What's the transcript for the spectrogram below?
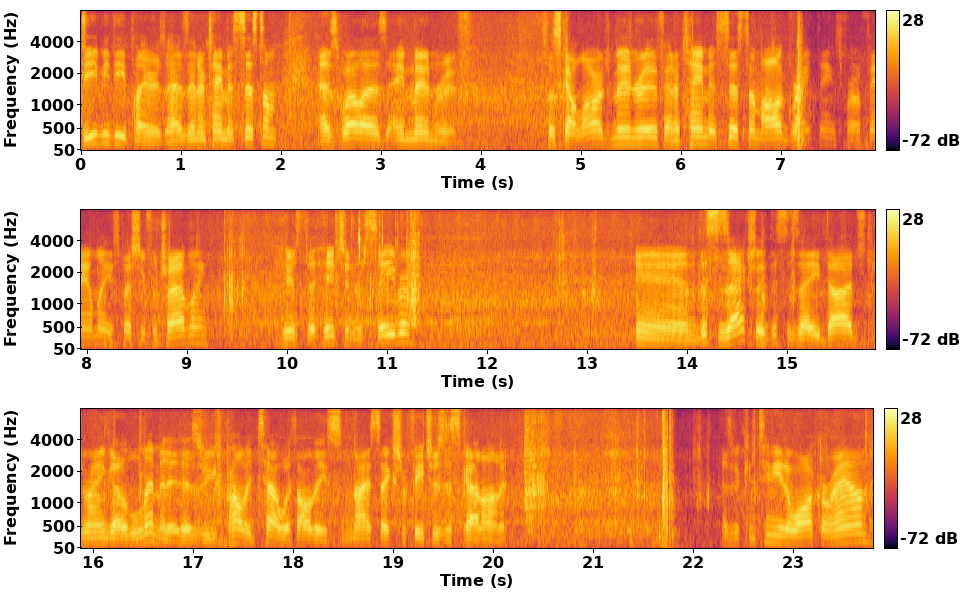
DVD players, it has entertainment system, as well as a moonroof. So it's got a large moonroof, entertainment system, all great things for a family, especially for traveling. Here's the hitch and receiver. And this is actually, this is a Dodge Durango Limited, as you can probably tell with all these nice extra features it's got on it. As we continue to walk around,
